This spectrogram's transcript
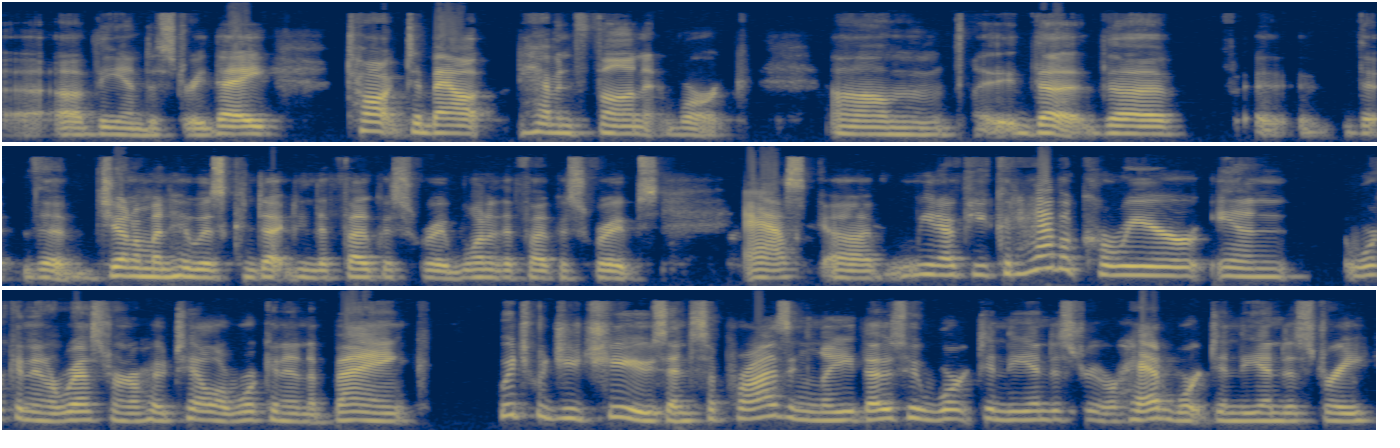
uh, of the industry. They talked about having fun at work. Um, the the the the gentleman who was conducting the focus group, one of the focus groups, asked, uh, you know, if you could have a career in working in a restaurant or hotel or working in a bank, which would you choose? And surprisingly, those who worked in the industry or had worked in the industry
